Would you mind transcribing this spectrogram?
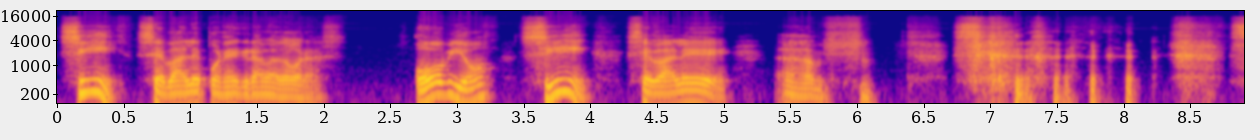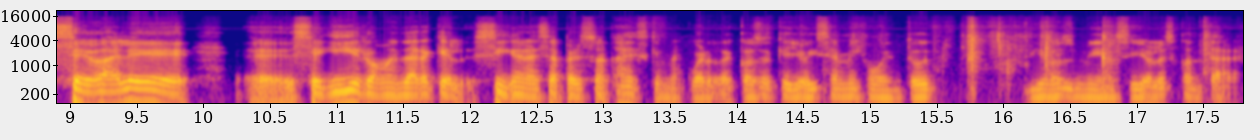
Sí, se vale poner grabadoras. Obvio, sí, se vale... se, vale eh, seguir o mandar a que sigan a esa persona. es que me acuerdo de cosas que yo hice en mi juventud. Dios mío, si yo les contara.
